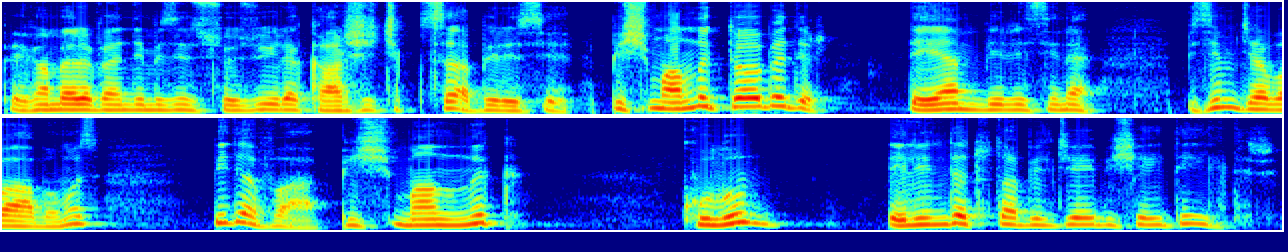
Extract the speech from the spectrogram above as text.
Peygamber Efendimizin sözüyle karşı çıksa birisi pişmanlık tövbedir diyen birisine bizim cevabımız bir defa pişmanlık kulun elinde tutabileceği bir şey değildir.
